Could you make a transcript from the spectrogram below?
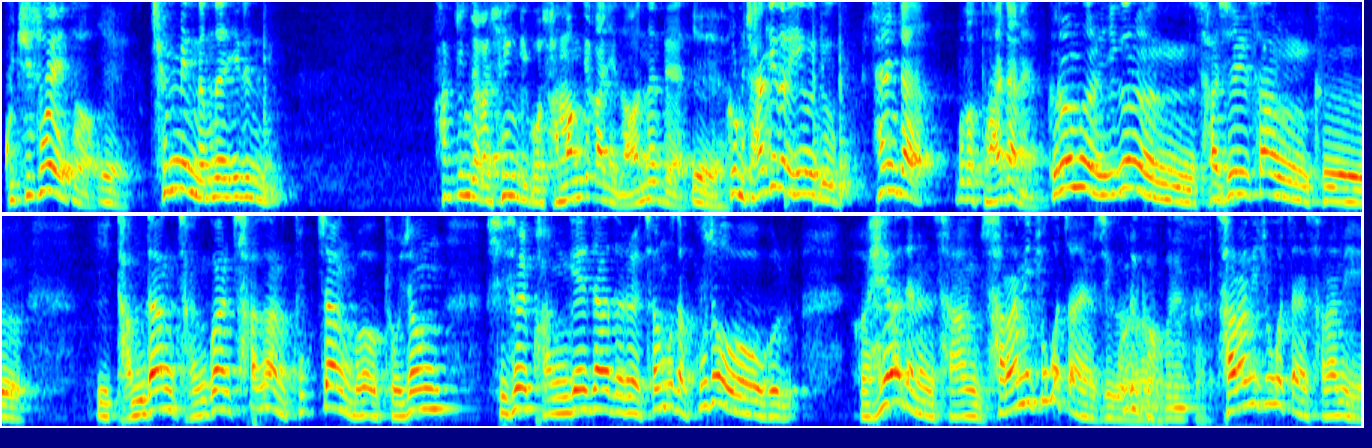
구치소에서 예. 천명 넘는 이런 확진자가 생기고 사망자까지 나왔는데 예. 그럼 자기들은 이거 저 살인자보다 더 하잖아요. 그러면 이거는 사실상 그 이 담당 장관, 차관, 국장, 뭐 교정 시설 관계자들을 전부 다 구속을 어, 해야 되는 상황이 사람이 죽었잖아요 지금. 그러니까, 그러니까. 사람이 죽었잖아요 사람이.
